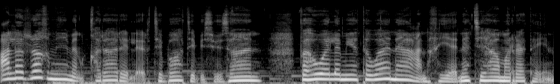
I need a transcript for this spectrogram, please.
على الرغم من قرار الارتباط بسوزان فهو لم يتوانى عن خيانتها مرتين.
